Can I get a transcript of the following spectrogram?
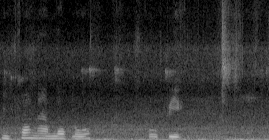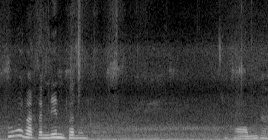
อืมคล้องน้ำนกหนูปูปีกโอ้ยผักตำลิ้นเพิ่นหอมค่ะ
